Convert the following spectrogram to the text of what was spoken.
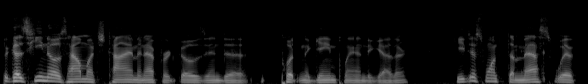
because he knows how much time and effort goes into putting a game plan together. He just wants to mess with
